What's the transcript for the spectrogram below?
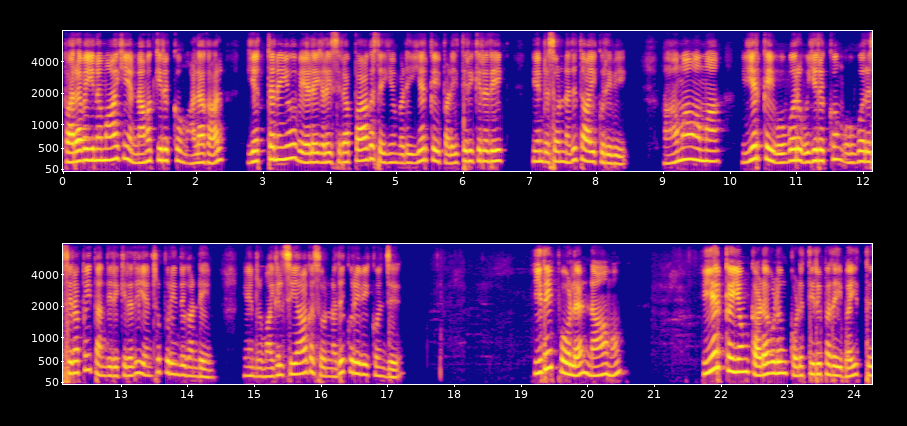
பறவை இனமாகிய நமக்கிருக்கும் அழகால் எத்தனையோ வேலைகளை சிறப்பாக செய்யும்படி இயற்கை படைத்திருக்கிறதே என்று சொன்னது தாய்க்குருவி. ஆமாம் ஆமாம் இயற்கை ஒவ்வொரு உயிருக்கும் ஒவ்வொரு சிறப்பை தந்திருக்கிறது என்று புரிந்து கொண்டேன் என்று மகிழ்ச்சியாக சொன்னது குருவி குஞ்சு. இதை போல நாமும் இயற்கையும் கடவுளும் கொடுத்திருப்பதை வைத்து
